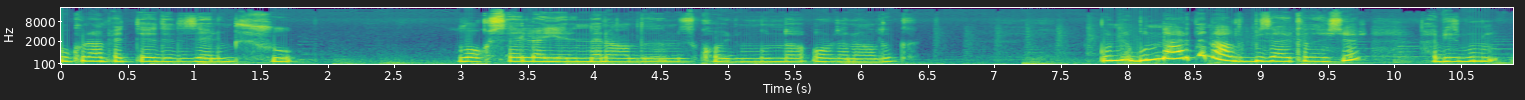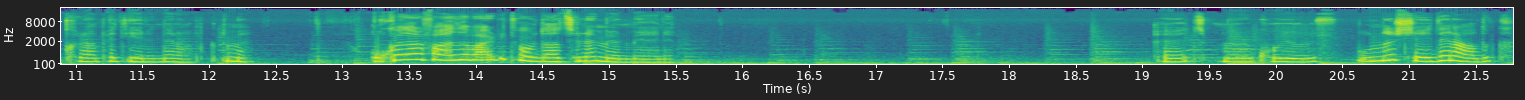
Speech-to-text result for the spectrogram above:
Bu krampetleri de dizelim. Şu Voxella yerinden aldığımızı koydum. Bunu da oradan aldık. Bunu, bunu nereden aldık biz arkadaşlar? Ha biz bunu krampet yerinden aldık değil mi? O kadar fazla vardı ki orada hatırlamıyorum yani. Evet bunları koyuyoruz. Bunları şeyden aldık.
